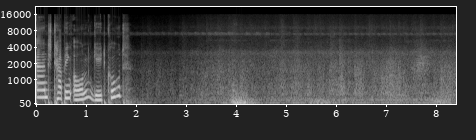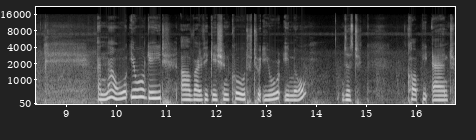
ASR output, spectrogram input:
And tapping on gate code and now you will get a verification code to your email. Just copy and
